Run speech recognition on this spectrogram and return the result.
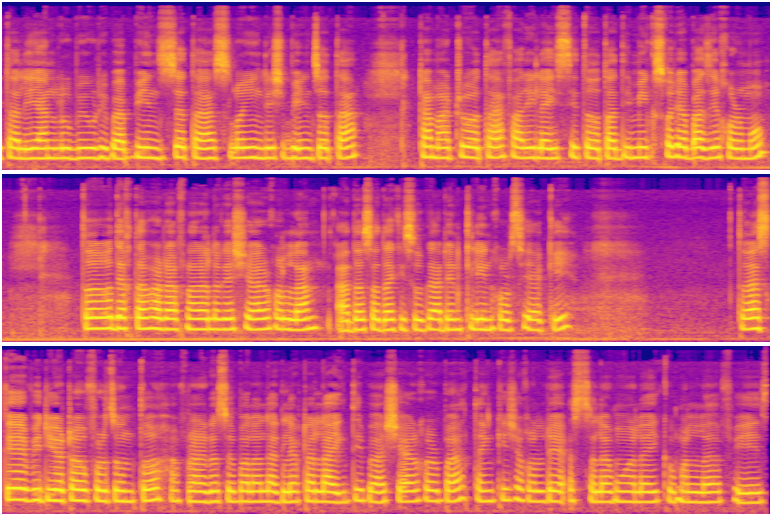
ইতালিয়ান লুবিউরি বা বিনস যেটা আসলো, ইংলিশ বিনস যেটা, টমাটো ওটা ফাড়ি লাইছি, তো ওটা দিয়ে মিক্স করিয়া বাজি করমু। তো দেখতে পারা আপনারা লগে শেয়ার করলাম, আদা সাদা কিছু গার্ডেন ক্লিন করছি আর কি। তো আজকে ভিডিওটাও পর্যন্ত, আপনার কাছে ভালো লাগলে একটা লাইক দিবা শেয়ার করবা। থ্যাংক ইউ সকলরে, আসসালামু আলাইকুম, আল্লাহ হাফিজ।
